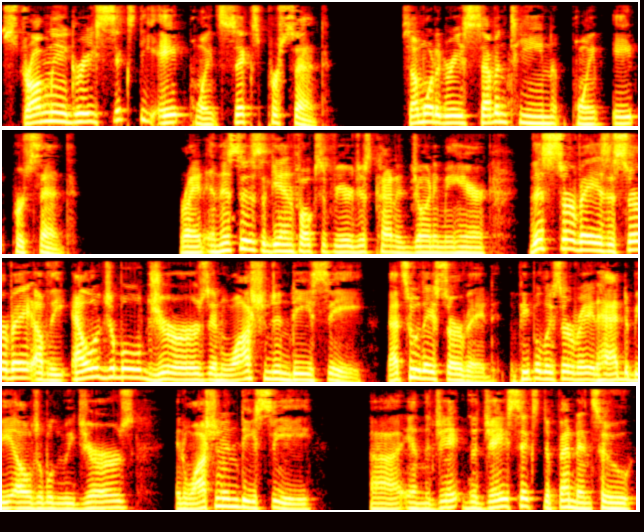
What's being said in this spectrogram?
Strongly agree 68.6%. Some would agree 17.8%. Right? And this is, again, folks, if you're just kind of joining me here, this survey is a survey of the eligible jurors in Washington, D.C. That's who they surveyed. The people they surveyed had to be eligible to be jurors in Washington, D.C. Uh, and the J, the J6 defendants who,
